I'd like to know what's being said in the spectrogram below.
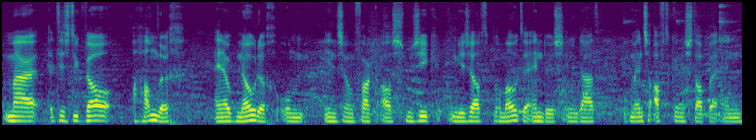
Maar het is natuurlijk wel handig en ook nodig om in zo'n vak als muziek, om jezelf te promoten. En dus inderdaad op mensen af te kunnen stappen en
